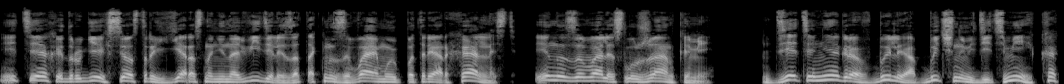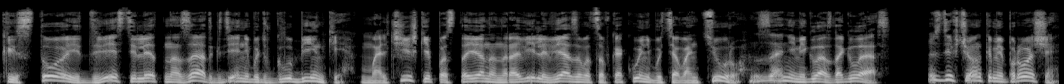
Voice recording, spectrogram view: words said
и тех, и других сестры яростно ненавидели за так называемую патриархальность и называли служанками. Дети негров были обычными детьми, как и сто и двести лет назад где-нибудь в глубинке. Мальчишки постоянно норовили ввязываться в какую-нибудь авантюру, за ними глаз да глаз. С девчонками проще,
